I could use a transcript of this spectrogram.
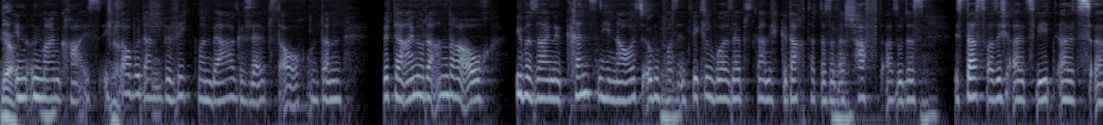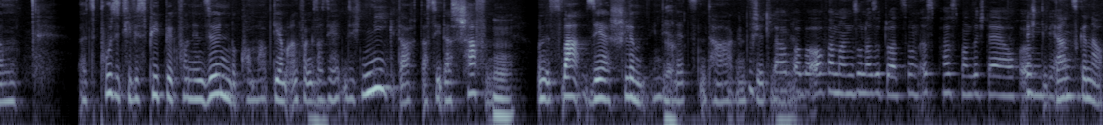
ja. in, in meinem Kreis. Ich ja. glaube, dann bewegt man Berge selbst auch und dann wird der ein oder andere auch über seine Grenzen hinaus irgendwas mhm. entwickeln, wo er selbst gar nicht gedacht hat, dass er das schafft. Also das ist das, was ich als, als, ähm, als positives Feedback von den Söhnen bekommen habe, die am Anfang gesagt haben, sie hätten sich nie gedacht, dass sie das schaffen. Mhm. Und es war sehr schlimm in den ja. letzten Tagen. ich glaube aber auch, wenn man in so einer Situation ist, passt man sich da ja auch irgendwie Richtig, ganz an. genau.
